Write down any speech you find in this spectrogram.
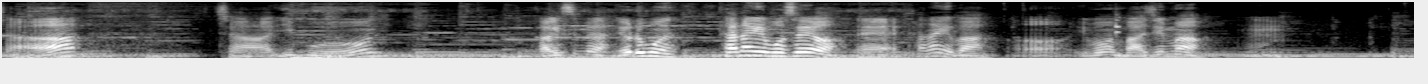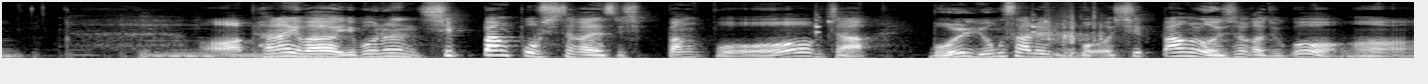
자, 자 이분 가겠습니다. 여러분 편하게 보세요. 네, 편하게 봐. 어, 이번 마지막. 음. 어, 편하게 봐요. 이분은 10방법 시작하였어요. 10방법. 자, 뭘 용사를 뭐 10방을 얻으셔가지고 어,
